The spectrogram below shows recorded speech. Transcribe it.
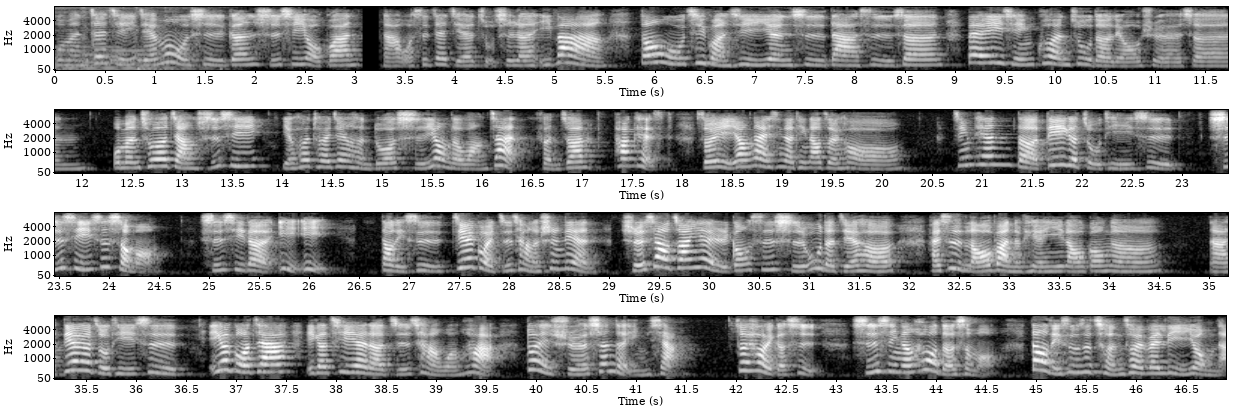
我们这集节目是跟实习有关。那我是这节主持人伊棒，东吴气管系厌世大四生，被疫情困住的留学生。我们除了讲实习，也会推荐很多实用的网站、粉砖、podcast，所以要耐心的听到最后哦。今天的第一个主题是实习是什么？实习的意义到底是接轨职场的训练？学校专业与公司实务的结合，还是老板的便宜劳工呢？那第二个主题是一个国家、一个企业的职场文化对学生的影响。最后一个是实习能获得什么？到底是不是纯粹被利用的？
